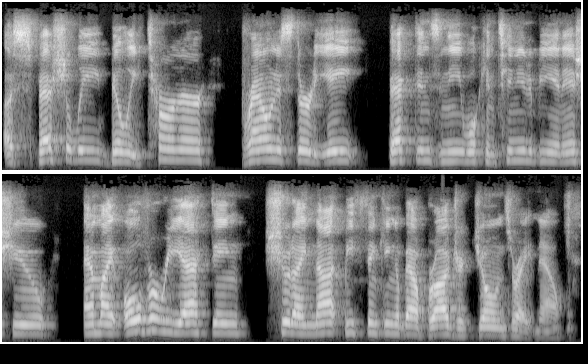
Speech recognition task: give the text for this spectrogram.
especially Billy Turner. Brown is 38. Becton's knee will continue to be an issue. Am I overreacting? Should I not be thinking about Broderick Jones right now?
